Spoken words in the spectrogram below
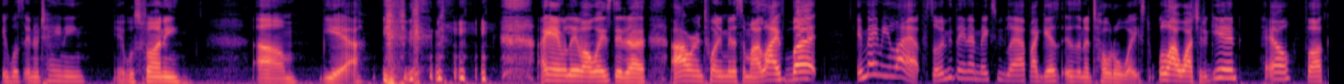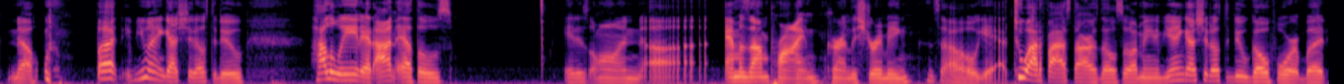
it was entertaining. It was funny. Um, yeah. I can't believe I wasted an hour and 20 minutes of my life, but it made me laugh. So anything that makes me laugh, I guess, isn't a total waste. Will I watch it again? Hell, fuck, no. but if you ain't got shit else to do, Halloween at Aunt Ethel's. It is on uh, Amazon Prime currently streaming. So yeah, two out of five stars though. So I mean, if you ain't got shit else to do, go for it. But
